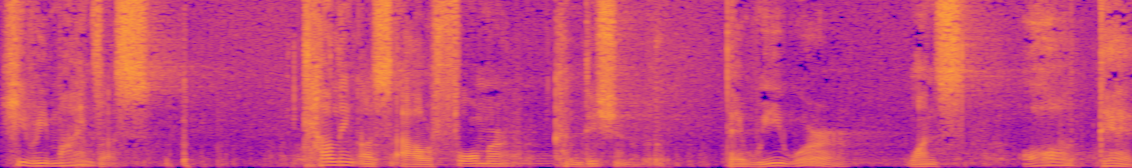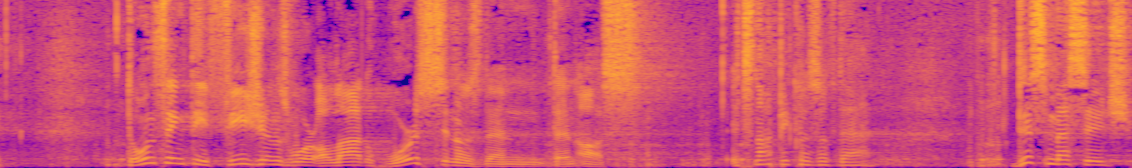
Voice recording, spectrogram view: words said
he reminds us, telling us our former condition, that we were once all dead. Don't think the Ephesians were a lot worse sinners than, than us. It's not because of that. This message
